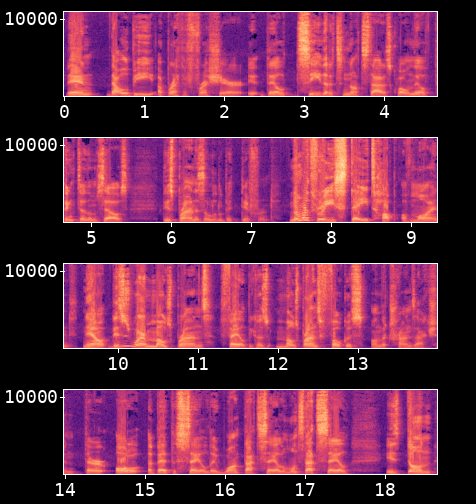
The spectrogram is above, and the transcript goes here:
then that will be a breath of fresh air. It, they'll see that it's not status quo and they'll think to themselves, this brand is a little bit different. Number three, stay top of mind. Now, this is where most brands fail because most brands focus on the transaction. They're all about the sale. They want that sale. And once that sale is done,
